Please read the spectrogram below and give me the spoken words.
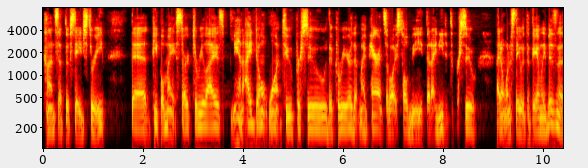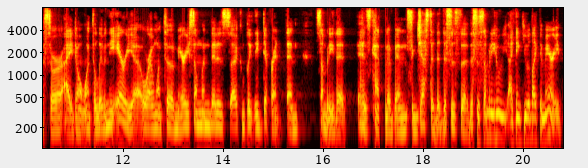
concept of stage three, that people might start to realize, man, I don't want to pursue the career that my parents have always told me that I needed to pursue. I don't want to stay with the family business, or I don't want to live in the area, or I want to marry someone that is uh, completely different than somebody that has kind of been suggested that this is the this is somebody who I think you would like to marry.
